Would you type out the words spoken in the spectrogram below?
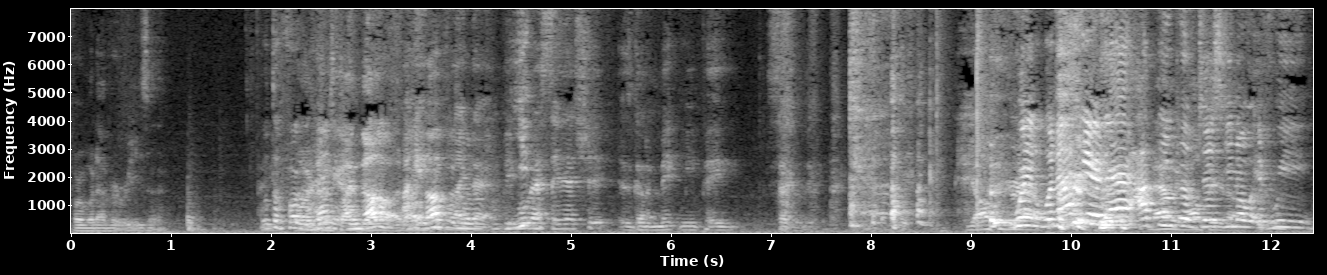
for whatever reason. what the fuck Or does that mean? Enough. I hate Enough people like that. People Ye- that say that shit is gonna make me pay separately. Y'all When out. when I hear that, I think of just you know out. if we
